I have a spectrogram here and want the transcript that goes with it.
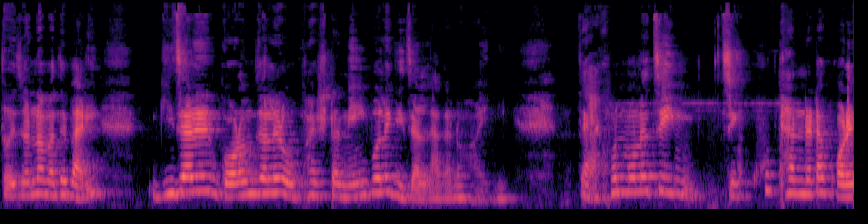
তো ওই জন্য আমাদের বাড়ি গিজারের, গরম জলের অভ্যাসটা নেই বলে গিজার লাগানো হয়নি। তো এখন মনে হচ্ছে এই যে খুব ঠান্ডাটা পড়ে,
